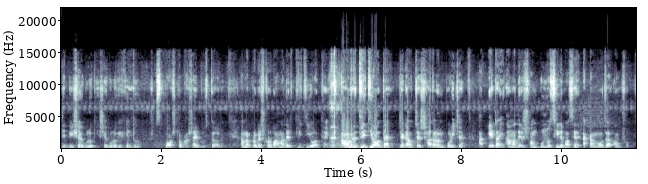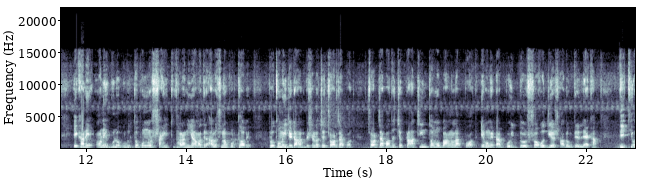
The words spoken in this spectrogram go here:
যে বিষয়গুলোকে, সেগুলোকে কিন্তু স্পষ্ট ভাষায় বুঝতে হবে। আমরা প্রবেশ করব আমাদের তৃতীয় অধ্যায়। আমাদের তৃতীয় অধ্যায়, যেটা হচ্ছে সাধারণ পরিচয়, আর এটাই আমাদের সম্পূর্ণ সিলেবাসের একটা মজার অংশ। এখানে অনেকগুলো গুরুত্বপূর্ণ সাহিত্য ধারা নিয়ে আমাদের আলোচনা করতে হবে। প্রথমেই যেটা আসবে সেটা হচ্ছে চর্যাপদ। চর্যাপদ হচ্ছে প্রাচীনতম বাংলা পদ এবং এটা বৈদ্য সহজীয় সাধকদের লেখা। দ্বিতীয়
